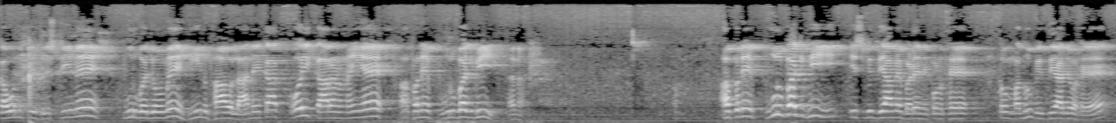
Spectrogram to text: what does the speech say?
कौन की दृष्टि में पूर्वजों में हीन भाव लाने का कोई कारण नहीं है। अपने पूर्वज भी, है ना? अपने पूर्वज भी इस विद्या में बड़े निपुण थे। तो मधु विद्या जो है,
